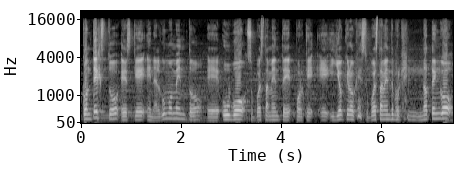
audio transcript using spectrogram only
Contexto es que en algún momento eh, hubo supuestamente, porque, eh, y yo creo que supuestamente porque no tengo,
